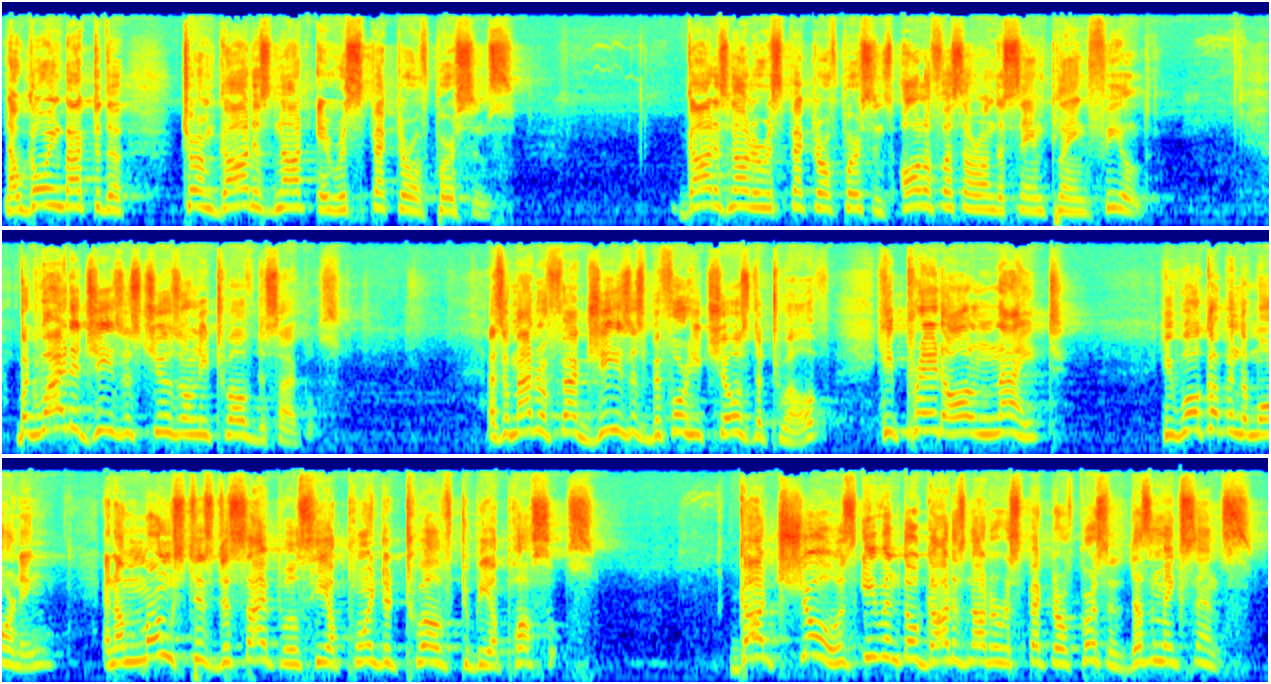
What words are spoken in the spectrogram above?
Now, going back to the term, God is not a respecter of persons. God is not a respecter of persons. All of us are on the same playing field. But why did Jesus choose only 12 disciples? As a matter of fact, Jesus, before he chose the 12, he prayed all night. He woke up in the morning, and amongst his disciples, he appointed 12 to be apostles. God chose, even though God is not a respecter of persons, doesn't make sense.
